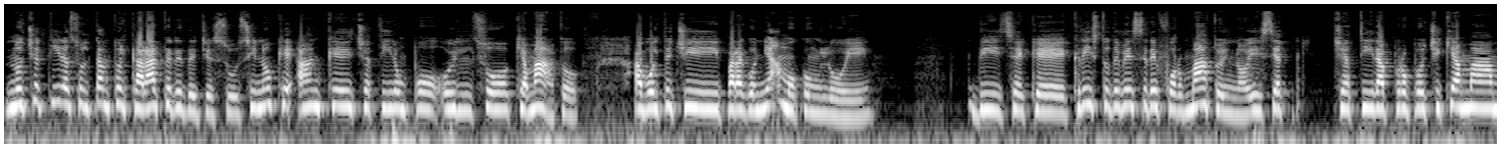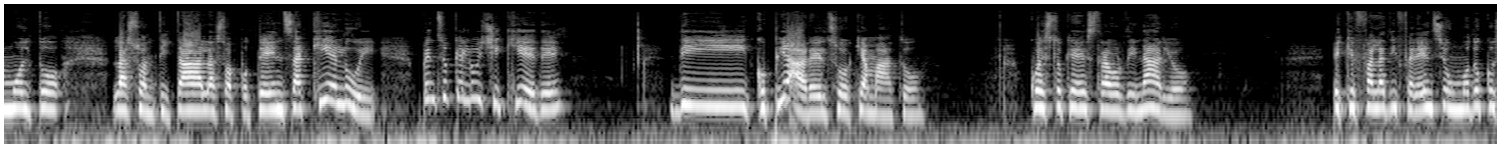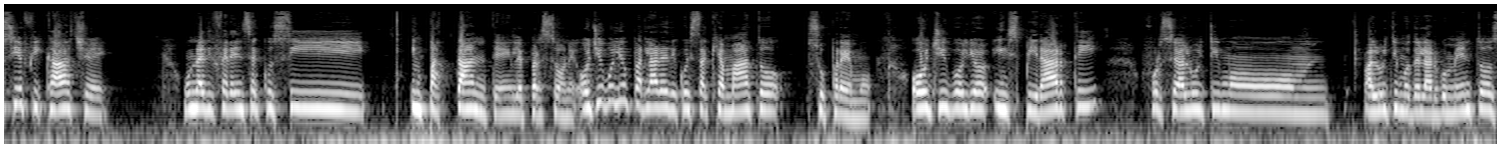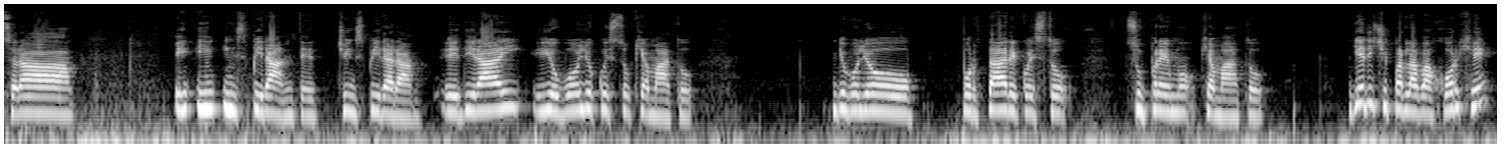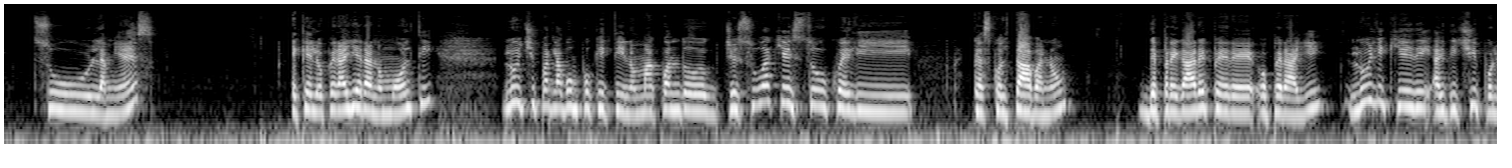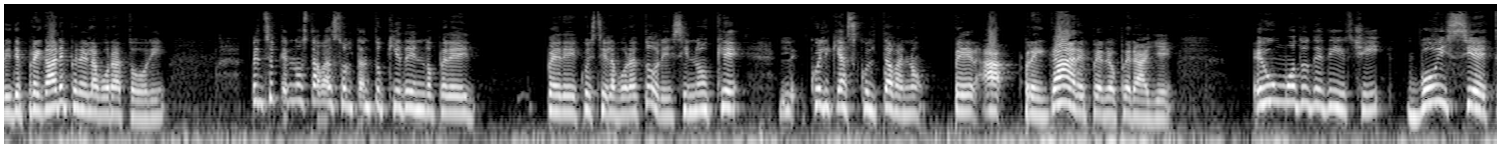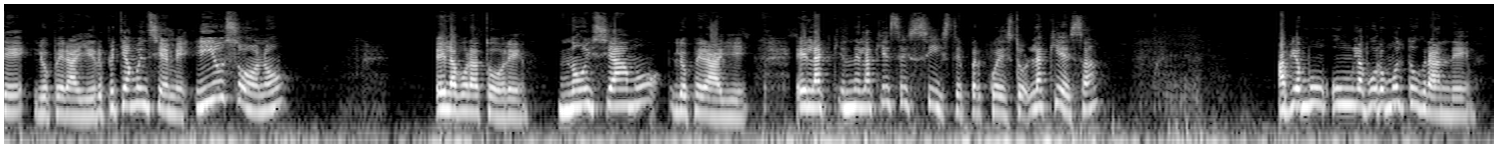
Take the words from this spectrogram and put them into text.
non ci attira soltanto il carattere di Gesù, sino che anche ci attira un po' il suo chiamato. A volte ci paragoniamo con lui. Dice che Cristo deve essere formato in noi, ci attira proprio, ci chiama molto la sua entità, la sua potenza. Chi è lui? Penso che lui ci chiede di copiare il suo chiamato. Questo che è straordinario e che fa la differenza in un modo così efficace, una differenza così impattante nelle persone. Oggi voglio parlare di questo chiamato supremo. Oggi voglio ispirarti, forse all'ultimo, all'ultimo dell'argomento sarà in, ispirante, ci ispirerà e dirai io voglio questo chiamato. Io voglio portare questo supremo chiamato. Ieri ci parlava Jorge sulla Mies e che gli operai erano molti. Lui ci parlava un pochettino, ma quando Gesù ha chiesto quelli che ascoltavano di pregare per operai, lui gli chiede ai discepoli di pregare per i lavoratori. Penso che non stava soltanto chiedendo per, per questi lavoratori, sino che quelli che ascoltavano per pregare per gli operai è un modo di dirci voi siete gli operai. Ripetiamo insieme, io sono il lavoratore, noi siamo gli operai. E la, nella Chiesa esiste per questo. La Chiesa abbiamo un lavoro molto grande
